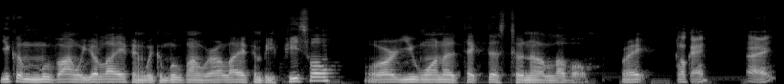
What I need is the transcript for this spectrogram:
you can move on with your life and we can move on with our life and be peaceful, or you want to take this to another level, right? Okay. All right.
